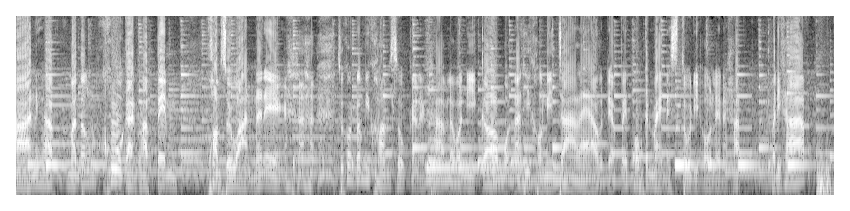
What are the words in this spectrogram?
านนะครับมันต้องคู่กันครับเป็นความสวยหวานนั่นเอง ทุกคนก็มีความสุขกันนะครับ แล้ววันนี้ก็หมดหน้าที่ของนินจาแล้ว เดี๋ยวไปพบกันใหม่ในสตูดิโอเลยนะครับสวัสดีครับ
